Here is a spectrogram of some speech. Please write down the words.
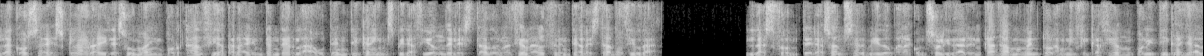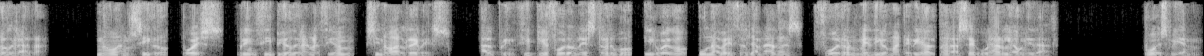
La cosa es clara y de suma importancia para entender la auténtica inspiración del Estado Nacional frente al Estado-Ciudad. Las fronteras han servido para consolidar en cada momento la unificación política ya lograda. No han sido, pues, principio de la nación, sino al revés. Al principio fueron estorbo, y luego, una vez allanadas, fueron medio material para asegurar la unidad. Pues bien,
